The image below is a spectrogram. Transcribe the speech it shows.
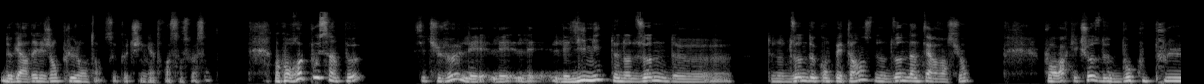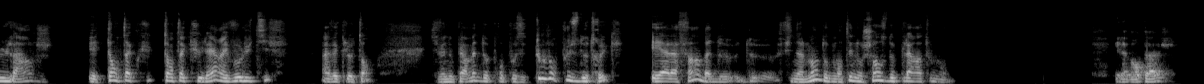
de garder les gens plus longtemps, ce coaching à 360. Donc, on repousse un peu, si tu veux, les, limites de notre zone de, de notre zone de compétence, de notre zone d'intervention, pour avoir quelque chose de beaucoup plus large et tentaculaire, évolutif avec le temps, qui va nous permettre de proposer toujours plus de trucs et à la fin, bah, de, finalement, d'augmenter nos chances de plaire à tout le monde. Et l'avantage,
